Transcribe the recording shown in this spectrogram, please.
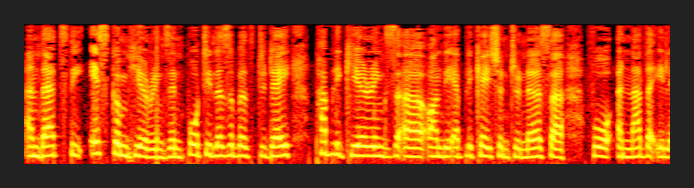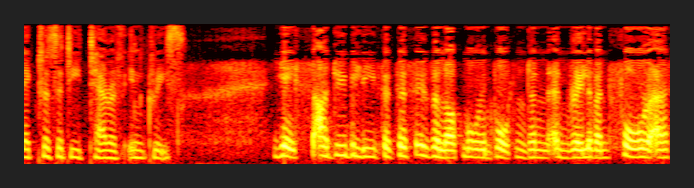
and that's the Eskom hearings in Port Elizabeth today. Public hearings uh, on the application to NERSA for another electricity tariff increase. Yes, I do believe that this is a lot more important and, and relevant for us.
